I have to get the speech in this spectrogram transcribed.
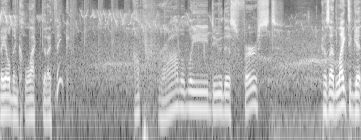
baled and collected. I think I'll probably do this first because I'd like to get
